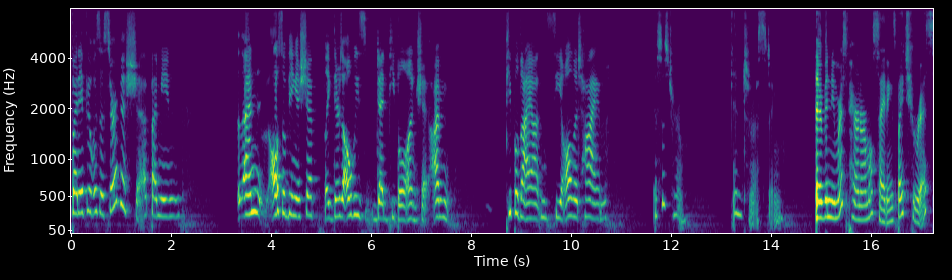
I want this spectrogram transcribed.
But if it was a service ship, I mean, and also being a ship, like there's always dead people on ship. I'm people die out in sea all the time. This is true. Interesting. There have been numerous paranormal sightings by tourists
